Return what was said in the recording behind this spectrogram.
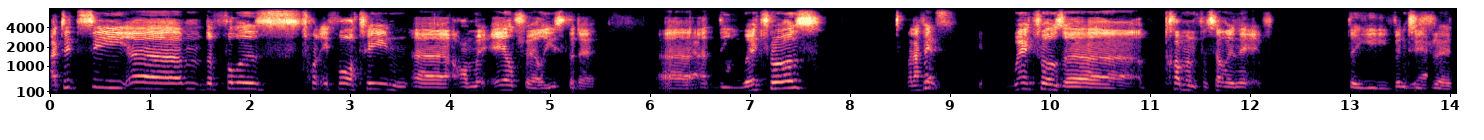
I did see um, the Fuller's 2014 uh, on the Ale Trail yesterday uh, Yeah. at the Waitrose, and I think Yes. Waitrose are common for selling it the vintage range.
